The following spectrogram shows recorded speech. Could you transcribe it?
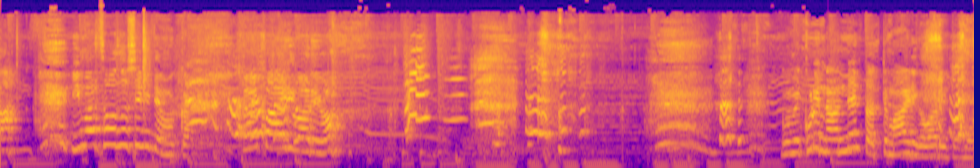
今想像してみてもう一回。やっぱ愛理悪いわ。ごめんこれ何年経っても愛理が悪いと思う。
